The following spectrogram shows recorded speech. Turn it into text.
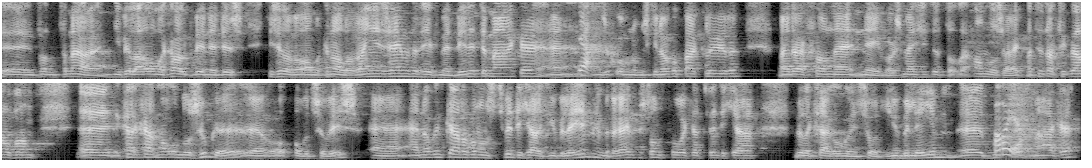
uh, van, van nou, die willen allemaal goud winnen, dus die zullen allemaal knal oranje zijn, want dat heeft met winnen te maken. Ja. En zo komen er misschien ook een paar kleuren. Maar ik dacht van, nee, volgens mij ziet het er anders uit. Maar toen dacht ik wel van, ik ga, ga, het maar onderzoeken of het zo is. en ook in het kader van ons 20-jarig jubileum, mijn bedrijf bestond vorig jaar 20 jaar, wil ik graag ook een soort jubileumboek oh, maken.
